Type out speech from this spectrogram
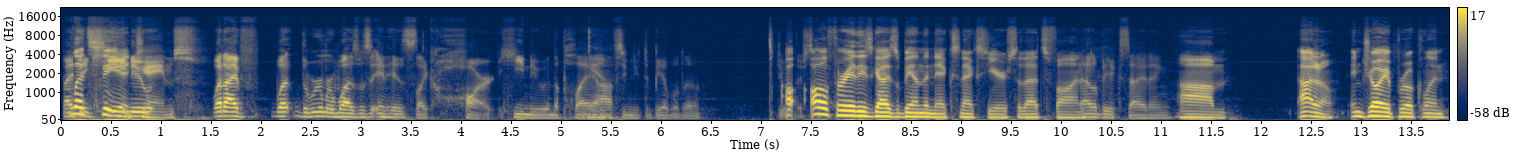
But I Let's think see it, James. what I've what the rumor was was in his like heart. He knew in the playoffs you need to be able to do All, all three of these guys will be on the Knicks next year, so that's fun. That'll be exciting. Um, I don't know. Enjoy it, Brooklyn.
